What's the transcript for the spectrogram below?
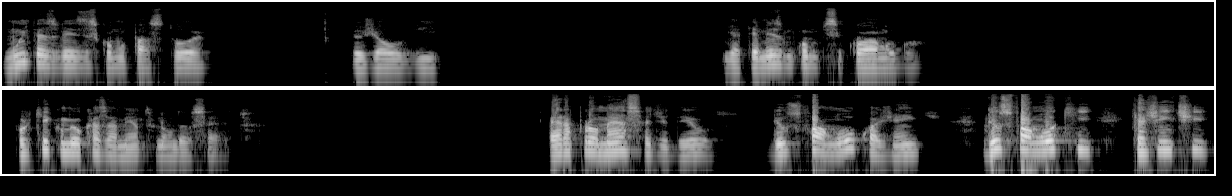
Muitas vezes, como pastor, eu já ouvi, e até mesmo como psicólogo, por que, que o meu casamento não deu certo? Era promessa de Deus. Deus falou com a gente. Deus falou que, que a gente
